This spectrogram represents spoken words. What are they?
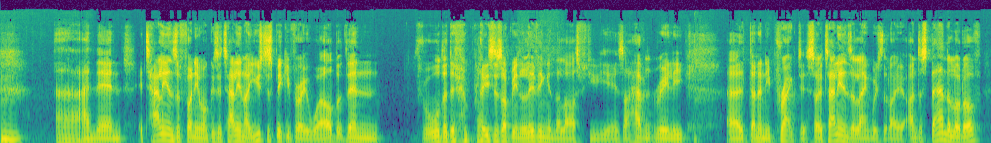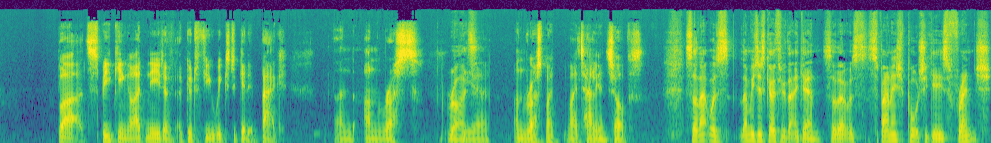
Uh, and then Italian's a funny one because Italian I used to speak it very well, but then for all the different places I've been living in the last few years, I haven't really uh, done any practice. So Italian's a language that I understand a lot of, but speaking I'd need a, a good few weeks to get it back and unrust. Right. Yeah. uh, unrust my, my Italian chops. So that was. Let me just go through that again. So that was Spanish, Portuguese, French,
